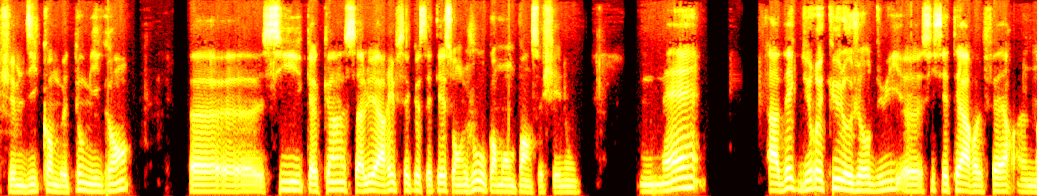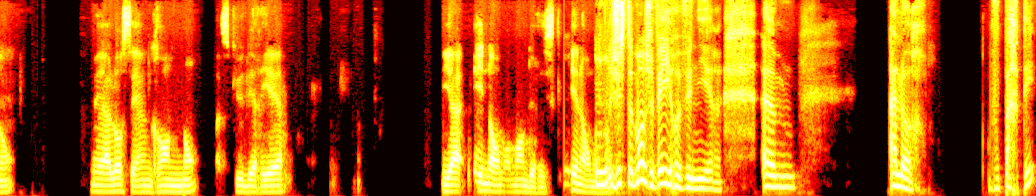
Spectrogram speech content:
Je me dis comme tout migrant, euh, si quelqu'un, ça lui arrive, c'est que c'était son jour, comme on pense chez nous. Mais avec du recul aujourd'hui, euh, si c'était à refaire un non, mais alors c'est un grand non, parce que derrière, il y a énormément de risques, énormément. Justement, je vais y revenir. Euh, alors, vous partez,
